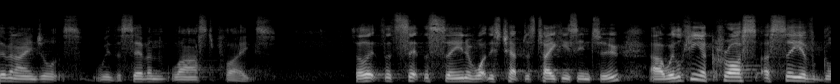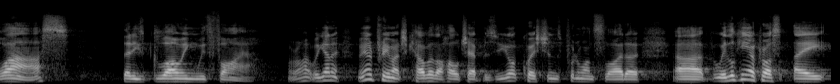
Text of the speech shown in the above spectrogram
Seven angels with the seven last plagues. So let's, let's set the scene of what this chapter is taking us into. Uh, we're looking across a sea of glass that is glowing with fire. All right, we're going to, we're going to pretty much cover the whole chapter. If you've got questions, put them on Slido. Uh, we're looking across a,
